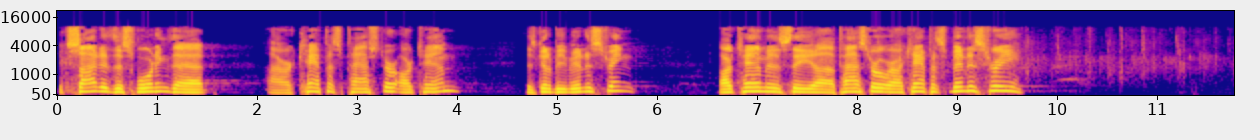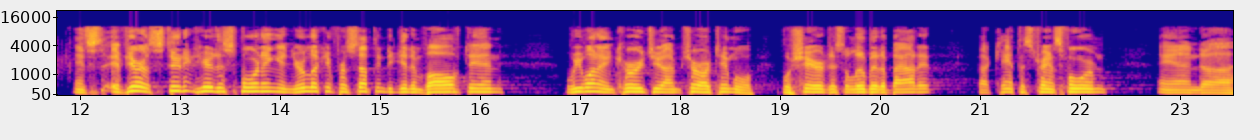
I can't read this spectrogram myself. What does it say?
Excited this morning that our campus pastor, Artem, is going to be ministering Artem is the uh, pastor over our campus ministry. And if you're a student here this morning and you're looking for something to get involved in, we want to encourage you. I'm sure Artem will, will share just a little bit about it, about Campus Transformed. And, uh,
